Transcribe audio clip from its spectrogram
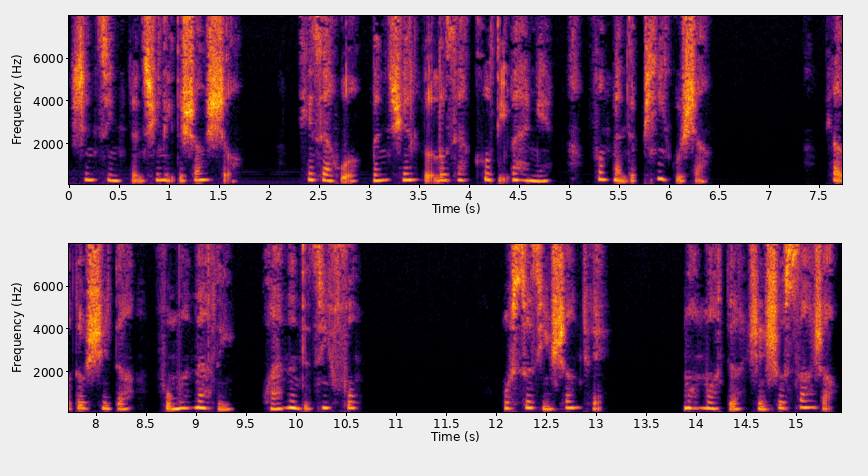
伸进短裙里的双手，贴在我完全裸露在裤底外面丰满的屁股上，挑逗似的抚摸那里滑嫩的肌肤。我缩紧双腿，默默的忍受骚扰。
